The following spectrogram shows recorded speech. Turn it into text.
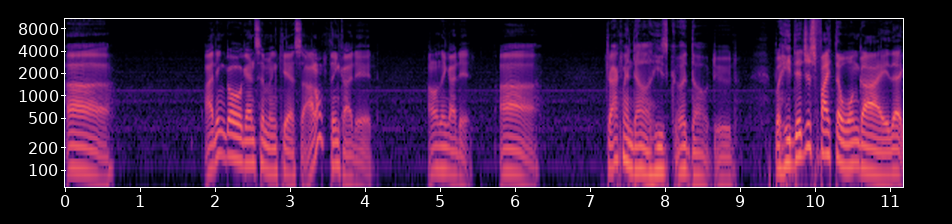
Uh, I didn't go against him in KSI. I don't think I did. I don't think I did. Uh, Jack Mandela, he's good though, dude. But he did just fight the one guy that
